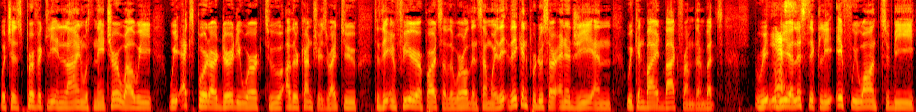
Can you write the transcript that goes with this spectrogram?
which is perfectly in line with nature, while we we export our dirty work to other countries, right? To to the inferior parts of the world in some way. They they can produce our energy and we can buy it back from them, but re- yes. realistically, if we want to be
